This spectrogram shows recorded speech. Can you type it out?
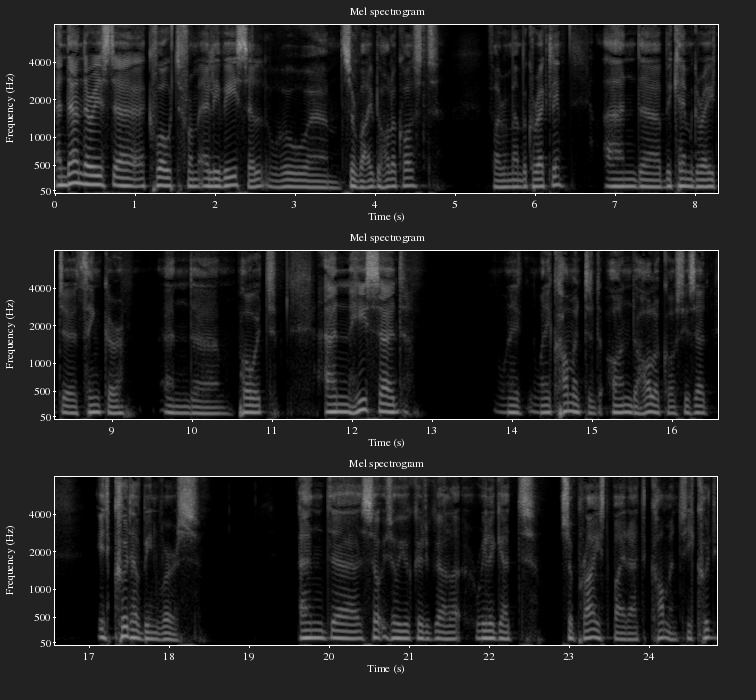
and then there is a quote from Elie Wiesel, who um, survived the Holocaust, if I remember correctly, and uh, became a great uh, thinker and um, poet. And he said, when he, when he commented on the Holocaust, he said, it could have been worse. And uh, so, so you could uh, really get surprised by that comment. He could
